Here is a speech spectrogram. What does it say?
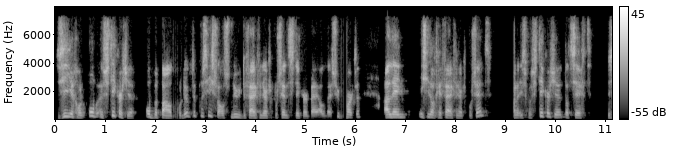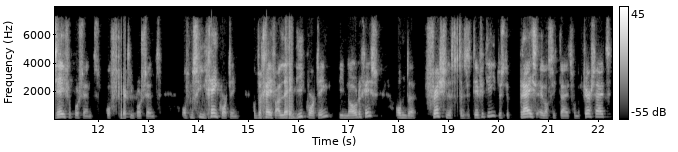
zie je gewoon op een stickertje op bepaalde producten. Precies zoals nu de 35% sticker bij allerlei supermarkten. Alleen is die dan geen 35%, maar dan is er een stickertje dat zegt 7% of 14% of misschien geen korting. Want we geven alleen die korting die nodig is om de freshness sensitivity, dus de prijselasticiteit van de versheid,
